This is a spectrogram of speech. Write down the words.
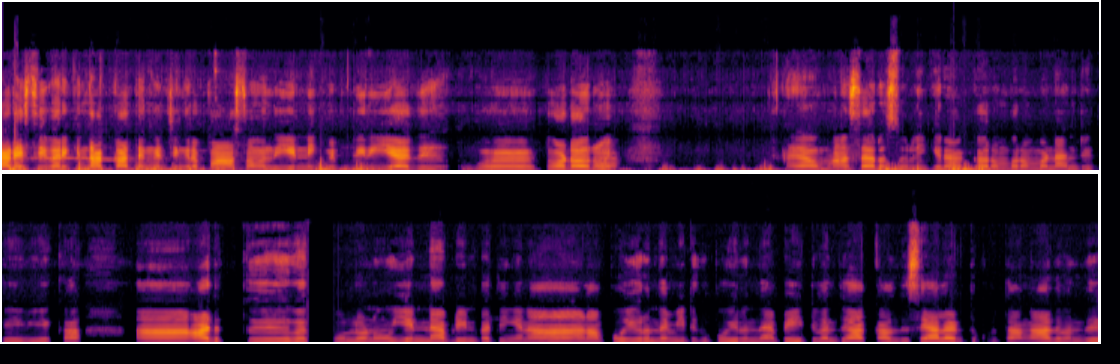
கடைசி வரைக்கும் இந்த அக்கா தங்கச்சிங்கிற பாசம் வந்து என்றைக்குமே பிரியாது. தொடரும். மனசார சொல்லிக்கிறேன் அக்கா. ரொம்ப ரொம்ப நன்றி தேவி அக்கா. அடுத்து சொல்லணும். என்ன அப்படின்னு பார்த்தீங்கன்னா நான் போயிருந்தேன் வீட்டுக்கு போயிருந்தேன். போயிட்டு வந்து அக்கா வந்து சேலை எடுத்து கொடுத்தாங்க. அது வந்து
